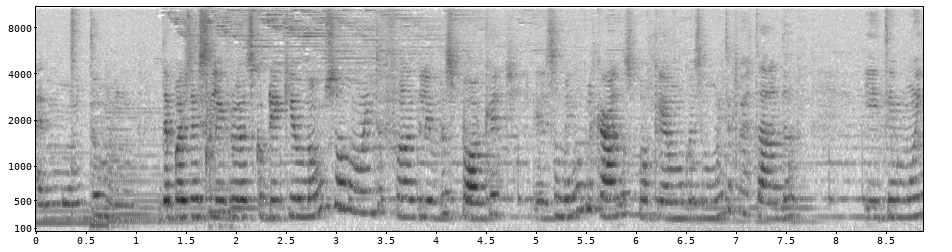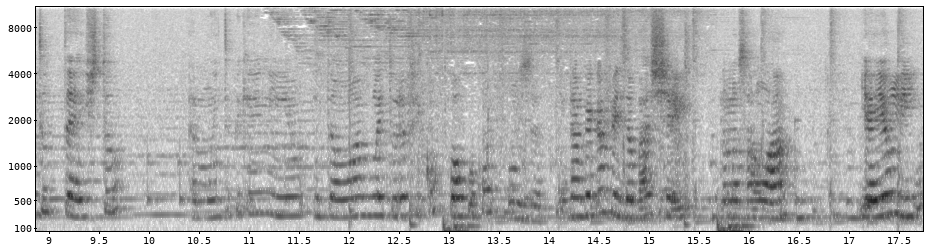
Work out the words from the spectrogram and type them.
É muito ruim. Depois desse livro eu descobri que eu não sou muito fã de livros pocket. Eles são bem complicados porque é uma coisa muito apertada e tem muito texto é muito pequenininho, então a leitura fica um pouco confusa. Então o que, que eu fiz? Eu baixei no meu celular e aí eu li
